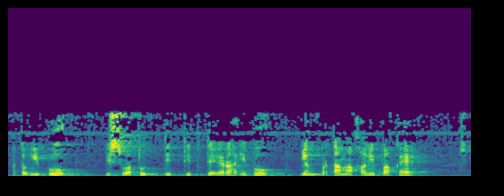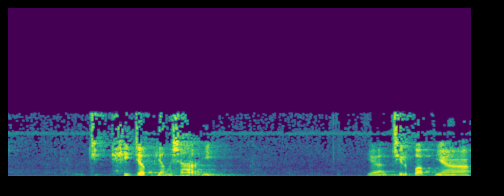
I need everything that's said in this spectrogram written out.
Atau ibu di suatu di, di daerah ibu yang pertama kali pakai hijab yang syar'i. Ya, jilbabnya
